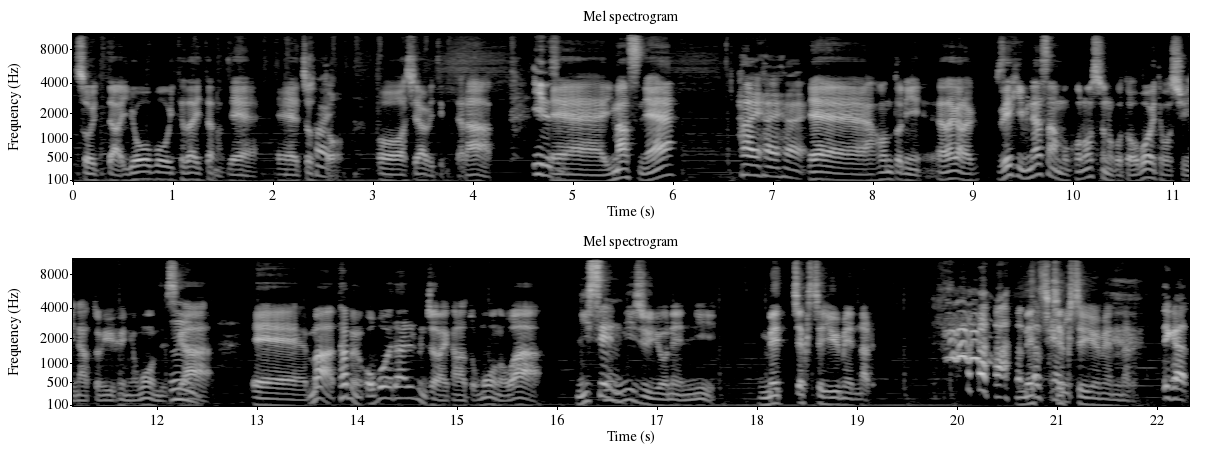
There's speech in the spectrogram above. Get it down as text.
そういった要望をいただいたので、えーちょっと、はい。お調べてみたら、いいですね、えーいますね、はいはいはい。えー本当に。だからぜひ皆さんもこの人のことを覚えてほしいなというふうに思うんですが、えーまあ多分覚えられるんじゃないかなと思うのは2024年にめっちゃくちゃ有名になる、めっちゃくちゃ有名になる。てか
